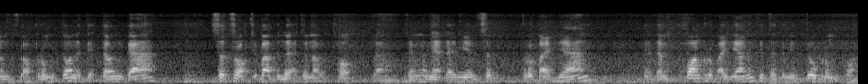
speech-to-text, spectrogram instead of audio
នឹងច្បាប់ព្រមតនតកតនឹងការសិទ្ធិស្របច្បាប់ទៅលើអចលនវត្ថុបាទអញ្ចឹងអ្នកដែលមានសិទ្ធិគ្រប់បែបយ៉ាង អ្នកដែលភ័ណ្ឌគ្រប់បែបយ៉ាងគឺតែមានទោសព្រមតន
